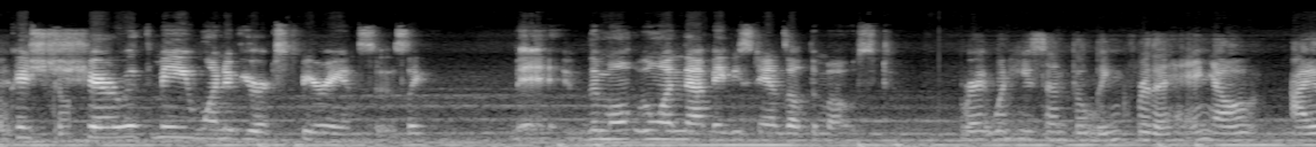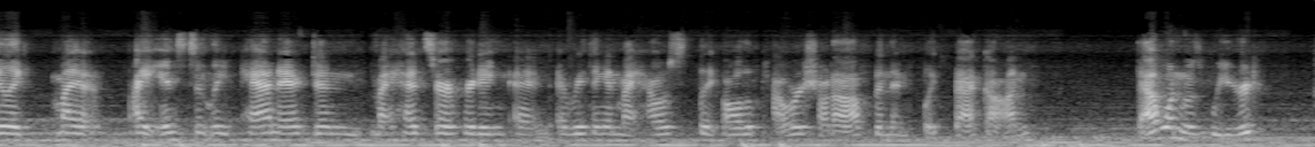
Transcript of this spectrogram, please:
Okay, share with me one of your experiences, like eh, the, mo- the one that maybe stands out the most. Right when he sent the link for the hangout, I like my I instantly panicked and my head started hurting and everything in my house like all the power shut off and then flicked back on. That one was weird.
